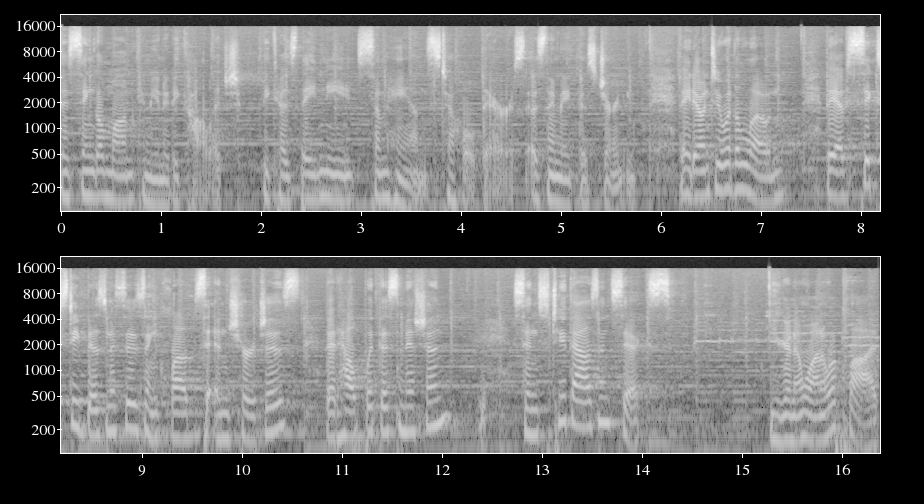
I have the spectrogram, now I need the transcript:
the Single Mom Community College because they need some hands to hold theirs as they make this journey. They don't do it alone. They have 60 businesses and clubs and churches that help with this mission. Since 2006, you're going to want to applaud.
